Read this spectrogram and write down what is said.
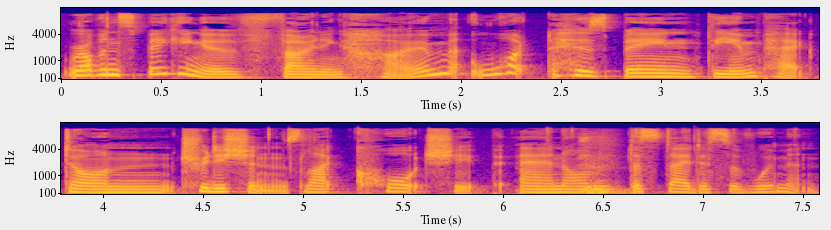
Robin, speaking of phoning home, what has been the impact on traditions like courtship and on the status of women?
